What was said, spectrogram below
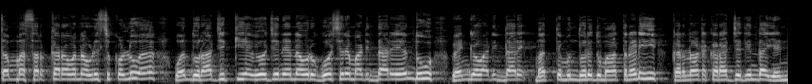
ತಮ್ಮ ಸರ್ಕಾರವನ್ನು ಉಳಿಸಿಕೊಳ್ಳುವ ಒಂದು ರಾಜಕೀಯ ಯೋಜನೆಯನ್ನು ಅವರು ಘೋಷಣೆ ಮಾಡಿದ್ದಾರೆ ಎಂದು ವ್ಯಂಗ್ಯವಾಡಿದ್ದಾರೆ. ಮತ್ತೆ ಮುಂದುವರೆದು ಮಾತನಾಡಿ, ಕರ್ನಾಟಕ ರಾಜ್ಯದಿಂದ ಎನ್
